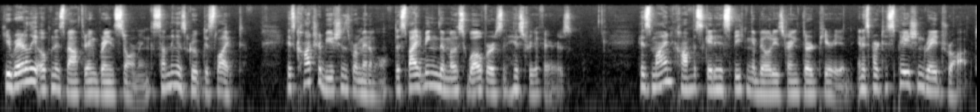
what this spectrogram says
He rarely opened his mouth during brainstorming, something his group disliked. His contributions were minimal, despite being the most well versed in history affairs. His mind confiscated his speaking abilities during third period, and his participation grade dropped.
